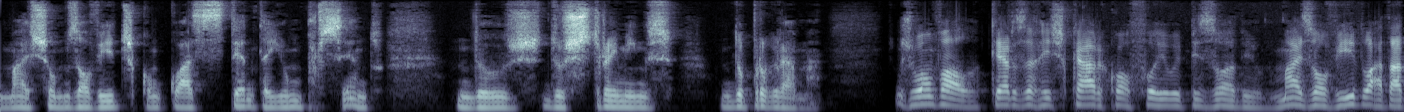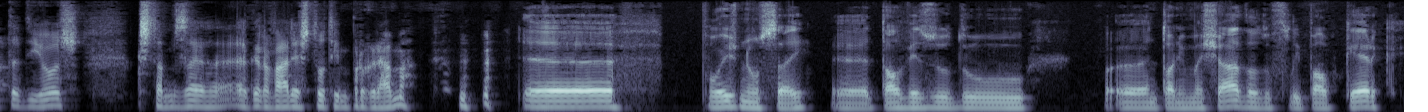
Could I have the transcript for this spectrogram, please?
mais somos ouvidos, com quase 71% dos, dos streamings do programa. João Val, queres arriscar qual foi o episódio mais ouvido à data de hoje, que estamos a, a gravar este último programa? uh, pois, não sei. Uh, talvez o do uh, António Machado ou do Filipe Albuquerque.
